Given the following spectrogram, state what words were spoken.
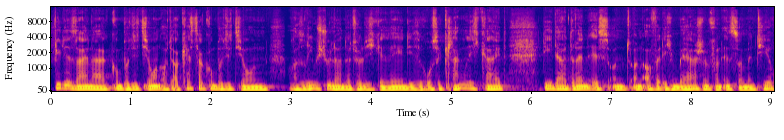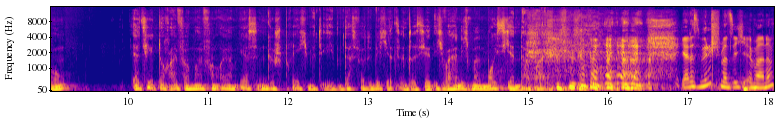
viele seiner Kompositionen, auch der Orchesterkompositionen, auch als Riemschüler natürlich gesehen, diese große Klanglichkeit, die da drin ist und, und auch wirklich ein Beherrschen von Instrumentierung. Erzählt doch einfach mal von eurem ersten Gespräch mit ihm. Das würde mich jetzt interessieren. Ich war ja nicht mal ein Mäuschen dabei. ja, das wünscht man sich immer, ne?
